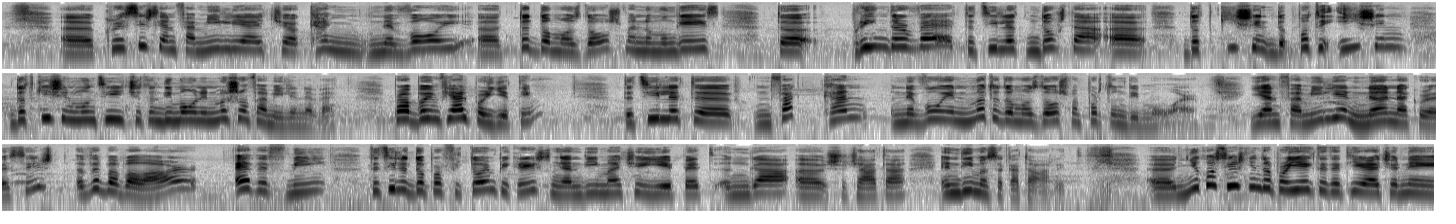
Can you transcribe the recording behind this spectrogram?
Kryesisht janë familje që kanë nevojë të domosdoshme në mungesë të prindërve të cilët ndoshta do të kishin, po të ishin, do të kishin mundësi që të ndihmonin më shumë familjen e vet. Pra bëjmë fjalë për jetimë, të cilët në fakt kanë nevojën më të domosdoshme për t'u ndihmuar. Janë familje nëna kryesisht dhe baballarë edhe fëmijë të cilët do përfitojnë pikërisht nga ndihma që i jepet nga shoqata e ndihmës së Katarit. Njëkohësisht një ndër projektet e tjera që ne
